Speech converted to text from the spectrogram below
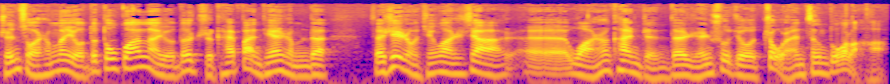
诊所什么有的都关了，有的只开半天什么的。在这种情况之下，呃，网上看诊的人数就骤然增多了哈。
